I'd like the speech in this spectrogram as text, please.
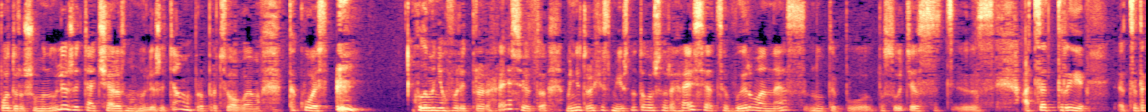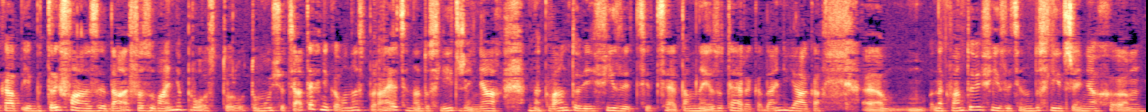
подорож у минуле життя, через минуле життя ми пропрацьовуємо. Так ось, коли мені говорять про регресію, то мені трохи смішно, тому що регресія це вирване з, ну, типу, по суті, з, з... а це три. Це така, якби три фази, да, фазування простору, тому що ця техніка вона спирається на дослідженнях, на квантовій фізиці. Це там не езотерика, да, ніяка. Ем, на квантовій фізиці, на дослідженнях. Ем,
